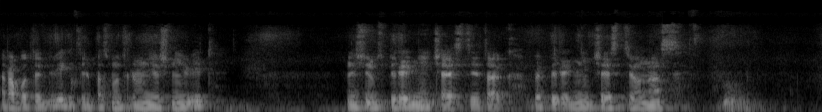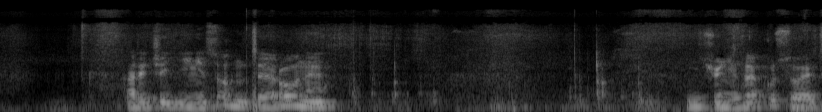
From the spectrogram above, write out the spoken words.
работает двигатель, посмотрим внешний вид. Начнем с передней части. Итак, по передней части у нас рычаги не согнутые, ровные. Ничего не закусывает.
